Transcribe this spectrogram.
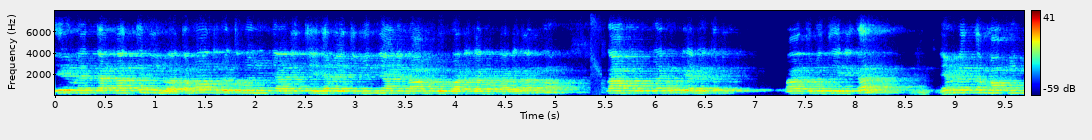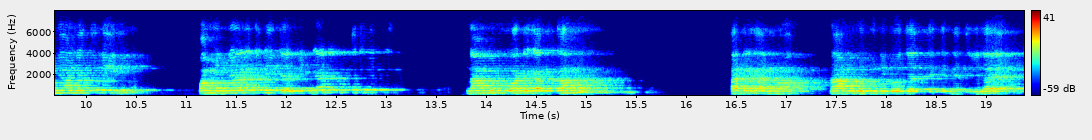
ඒ නැත්නම් අත්ති නීවා තමාතුර තුන විඥානේ තියෙන හැබැයි විඥානේ නාම රූප වට ගන්න වට ගන්නවා. නාම රූප යනකොට යනකොට මා තුල තියෙන එක එහෙම නැත්නම් මම විඥානය තුල ඉන්නවා. මම විඥානය තුල ඉඳලා විඥානය මොකද වෙන්නේ? නාම රූප වට ගත්තාම හට ගන්නවා. නාම රූප නිරෝධයත් එක්ක නැති වෙලා යනවා.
